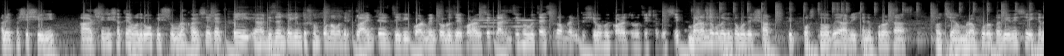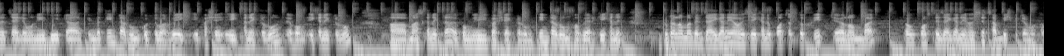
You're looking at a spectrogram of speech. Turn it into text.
আর এই পাশে সিঁড়ি। আর সিঁড়ির সাথে আমাদের অফিস রুম রাখা হয়েছে, এটা এই ডিজাইনটা কিন্তু সম্পূর্ণ আমাদের ক্লায়েন্টের যে রিকোয়ারমেন্ট অনুযায়ী করা হয়েছে। ক্লায়েন্ট যেভাবে চাইছিল, আমরা কিন্তু সেভাবে করার জন্য চেষ্টা করছি। বারান্দাগুলো কিন্তু আমাদের ষাট ফিট পোস্ত হবে, আর এখানে পুরোটা হচ্ছে আমরা পুরোটা দিয়ে দিচ্ছি এখানে চাইলে উনি দুইটা কিংবা তিনটা রুম করতে পারবে। এই- পাশে এইখানে একটা রুম এবং এখানে একটা রুম মাঝখানে একটা এবং এই পাশে একটা রুম তিনটা রুম হবে আর কি এখানে। টোটাল আমাদের জায়গা নেওয়া হয়েছে এখানে পঁচাত্তর ফিট লম্বায় এবং পোস্টের জায়গা নেওয়া হয়েছে ছাব্বিশ ফিটের মতো।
